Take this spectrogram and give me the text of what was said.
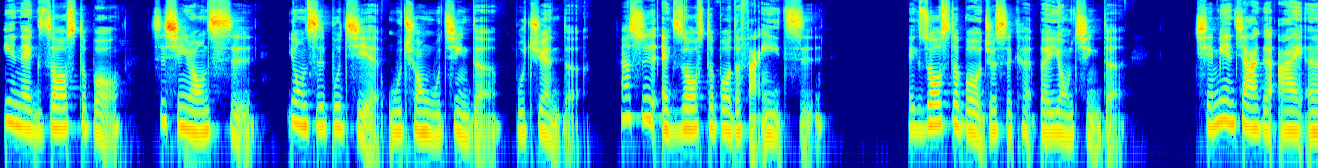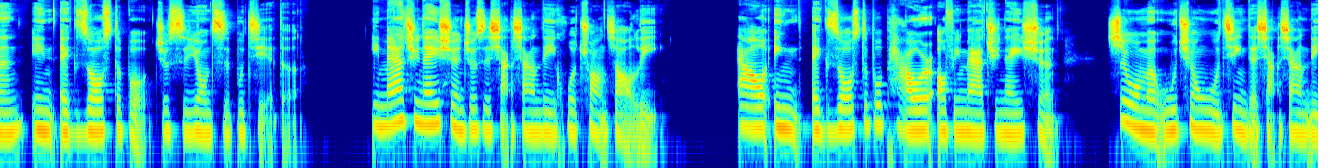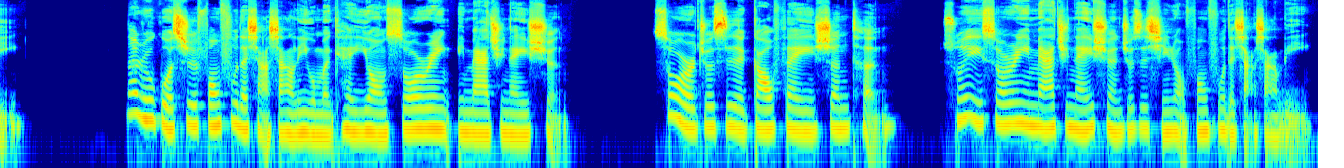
inexhaustible 是形容词，用之不竭、无穷无尽的、不倦的。它是 exhaustible 的反义词。exhaustible 就是可被用尽的，前面加个 in，inexhaustible 就是用之不竭的。imagination 就是想象力或创造力。Our inexhaustible power of imagination 是我们无穷无尽的想象力。那如果是丰富的想象力，我们可以用 soaring imagination。soar 就是高飞升腾，所以 soaring imagination 就是形容丰富的想象力。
